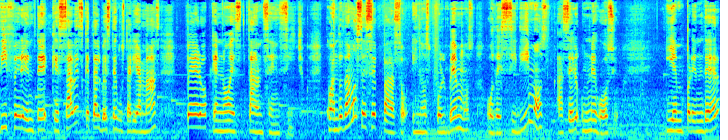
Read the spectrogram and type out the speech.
diferente que sabes que tal vez te gustaría más, pero que no es tan sencillo. Cuando damos ese paso y nos volvemos o decidimos hacer un negocio y emprender,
